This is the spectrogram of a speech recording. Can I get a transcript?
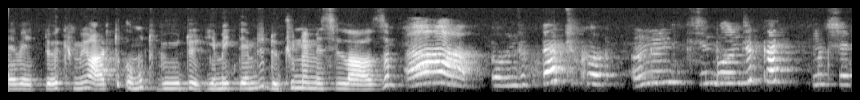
Evet dökmüyor artık Umut büyüdü. Yemeklerimizi dökülmemesi lazım. Aa, boncuklar çıkıyor. Onun için boncuk katmışız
